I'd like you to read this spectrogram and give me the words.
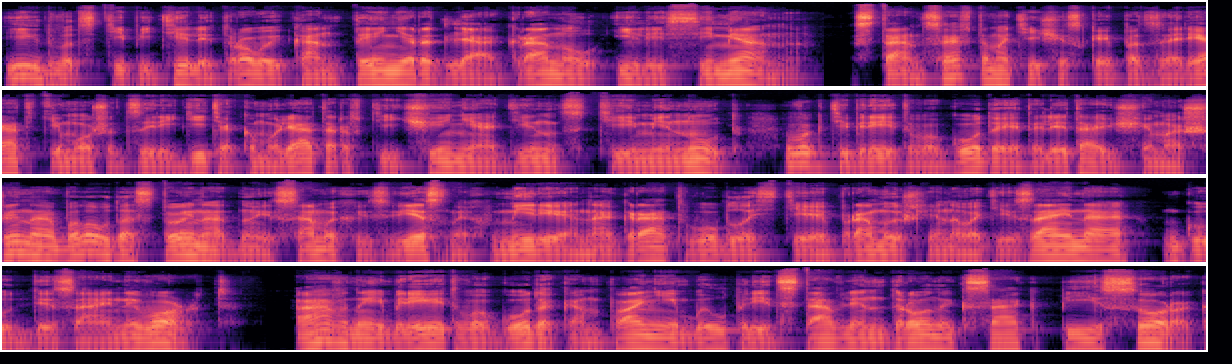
и 25-литровый контейнер для гранул или семян. Станция автоматической подзарядки может зарядить аккумулятор в течение 11 минут. В октябре этого года эта летающая машина была удостоена одной из самых известных в мире наград в области промышленного дизайна Good Design Award. А в ноябре этого года компании был представлен дрон XAC P-40,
